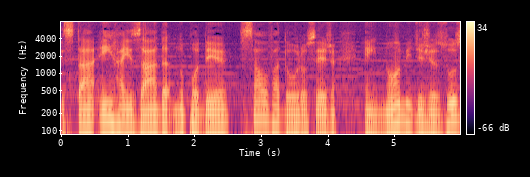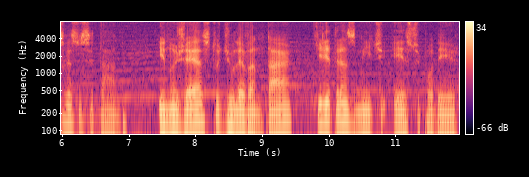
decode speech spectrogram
está enraizada no poder salvador, ou seja, em nome de Jesus ressuscitado, e no gesto de o levantar que lhe transmite este poder.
